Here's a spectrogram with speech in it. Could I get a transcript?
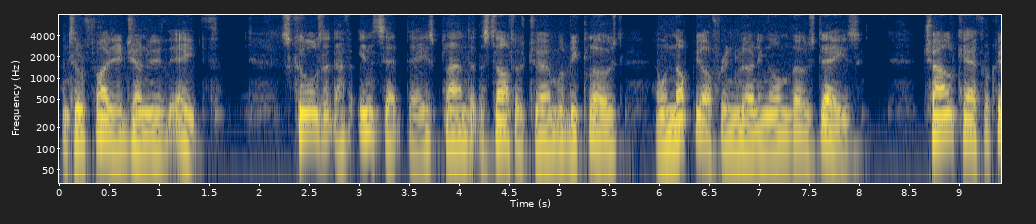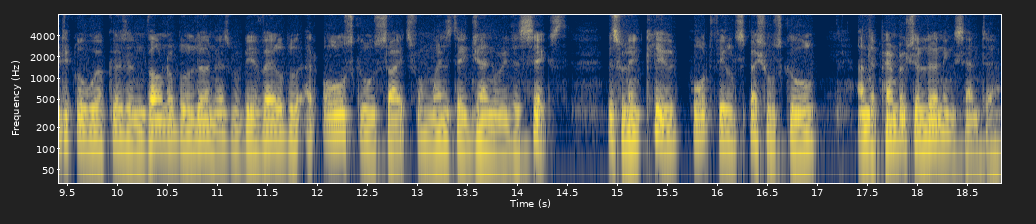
until Friday, January the 8th. Schools that have inset days planned at the start of term will be closed and will not be offering learning on those days. Childcare for critical workers and vulnerable learners will be available at all school sites from Wednesday, January the 6th. This will include Portfield Special School, and the Pembrokeshire Learning Centre.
